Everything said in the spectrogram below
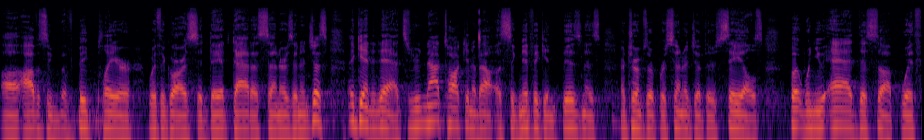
uh, obviously a big player with regards to data centers. And it just, again, it adds. You're not talking about a significant business in terms of percentage of their sales, but when you add this up with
